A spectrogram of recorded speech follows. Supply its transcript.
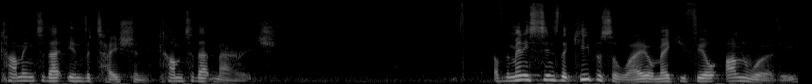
coming to that invitation, come to that marriage, of the many sins that keep us away or make you feel unworthy,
